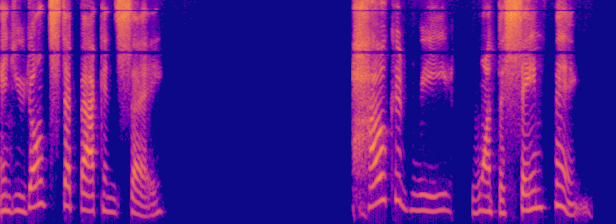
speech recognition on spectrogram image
and you don't step back and say, how could we want the same thing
